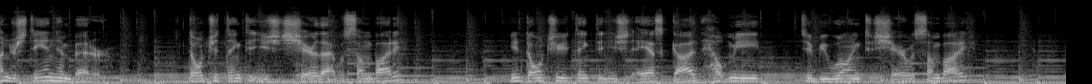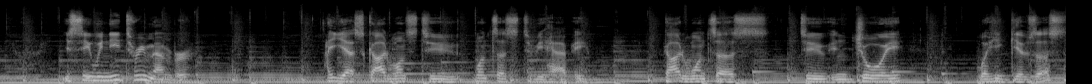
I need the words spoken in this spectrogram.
understand Him better, don't you think that you should share that with somebody? You, don't you think that you should ask God, help me to be willing to share with somebody? You see, we need to remember yes, God wants to wants us to be happy. God wants us to enjoy what He gives us,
